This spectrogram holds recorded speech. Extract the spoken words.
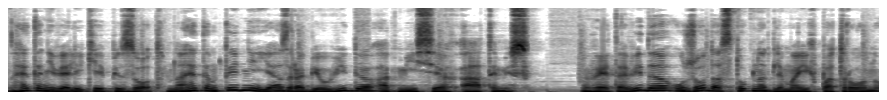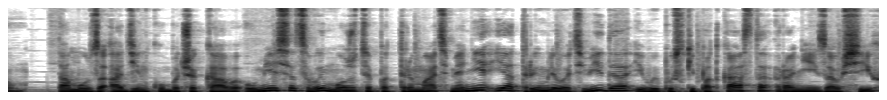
Гэта невялікі эпізод. На гэтым тыдні я зрабіў відэо аб місіях Атэміс. Гэта відэо ўжо даступна для маіх патронаў. Таму за адзін кубачак кавы ў месяц вы можете падтрымаць мяне і атрымліваць відэа і выпускі падкаста раней за ўсіх.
